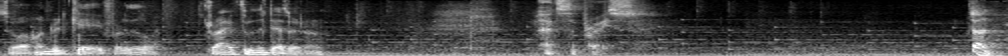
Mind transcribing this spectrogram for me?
So a hundred K for a little drive through the desert, huh? That's the price. Done.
